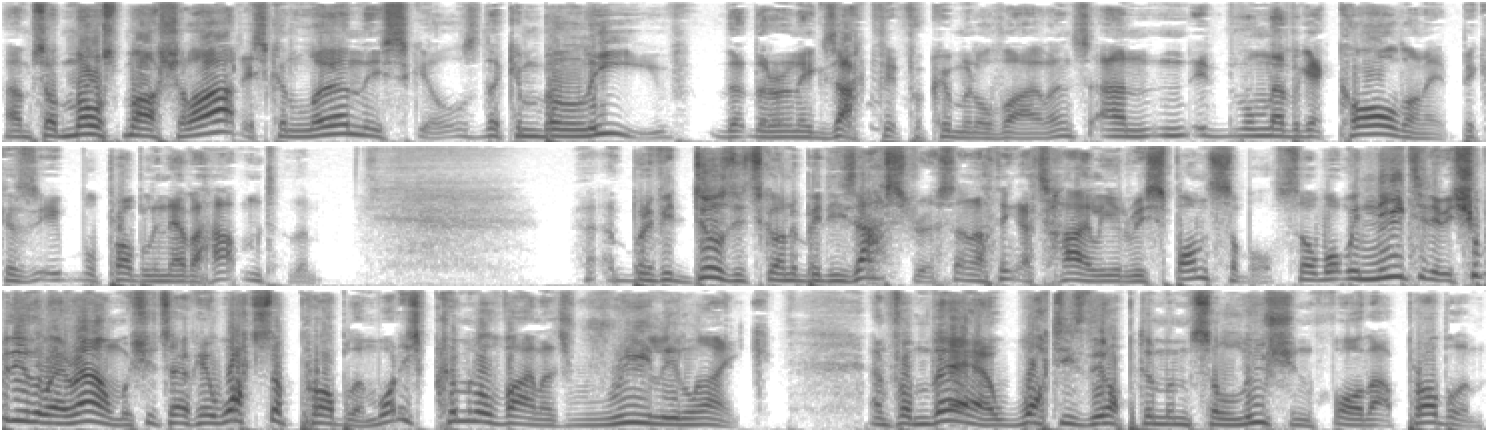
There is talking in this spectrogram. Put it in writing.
Um, so most martial artists can learn these skills. They can believe that they're an exact fit for criminal violence, and it will never get called on it because it will probably never happen to them. Uh, but if it does, it's going to be disastrous, and I think that's highly irresponsible. So what we need to do, it should be the other way around. We should say, okay, what's the problem? What is criminal violence really like? And from there, what is the optimum solution for that problem?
